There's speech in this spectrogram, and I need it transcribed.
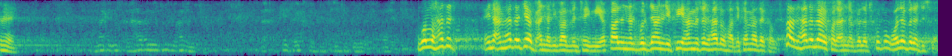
إيه. والله هذا نعم هذا جاب عنا الإمام ابن تيمية. قال إن البلدان اللي فيها مثل هذا وهذا كما ذكرت. قال هذا لا يقول عنا بلد كفر ولا بلد إسلام.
